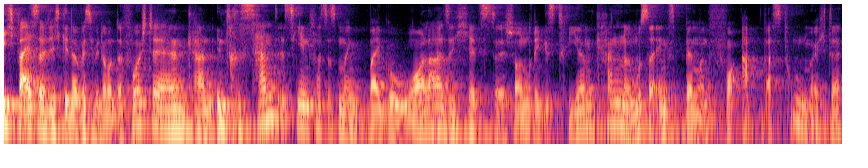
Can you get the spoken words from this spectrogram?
Ich weiß noch nicht genau, was ich mir darunter vorstellen kann. Interessant ist jedenfalls, dass man bei GoWalla sich jetzt äh, schon registrieren kann. Man muss allerdings, wenn man vorab was tun möchte,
